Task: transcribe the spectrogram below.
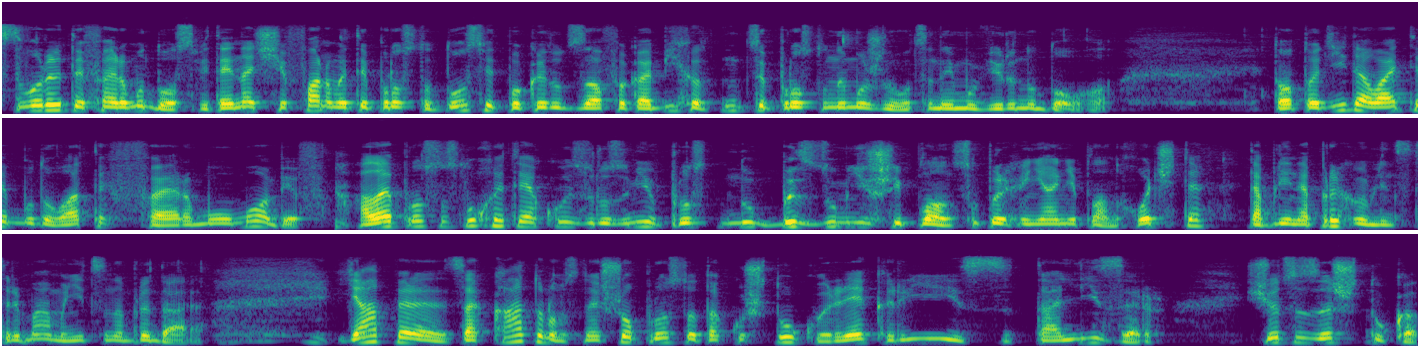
Створити ферму досвіта, іначе фармити просто досвід, поки тут за АФК бігав, ну це просто неможливо, це неймовірно довго. То тоді давайте будувати ферму мобів. Але просто слухайте, який зрозумів, просто ну безумніший план, супер геніальний план. Хочете? Та блін, я пригаю, блін, стріма, мені це набридає. Я перед за кадром знайшов просто таку штуку, рекріз та лізер. Що це за штука?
